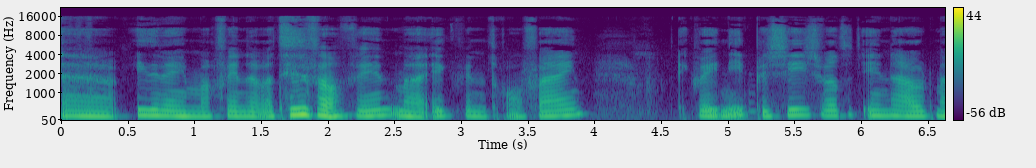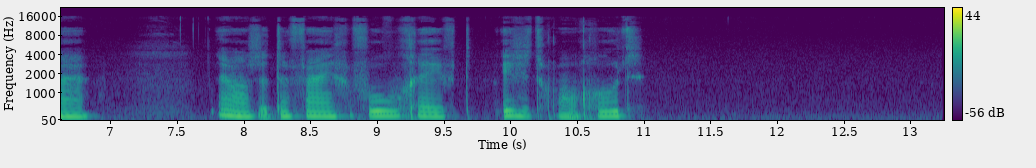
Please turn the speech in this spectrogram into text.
Uh, iedereen mag vinden wat hij ervan vindt, maar ik vind het gewoon fijn. Ik weet niet precies wat het inhoudt, maar nou, als het een fijn gevoel geeft, is het gewoon goed.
